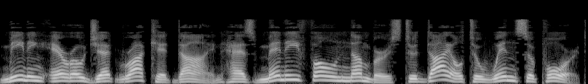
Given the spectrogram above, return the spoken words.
meaning Aerojet Rocketdyne has many phone numbers to dial to win support.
